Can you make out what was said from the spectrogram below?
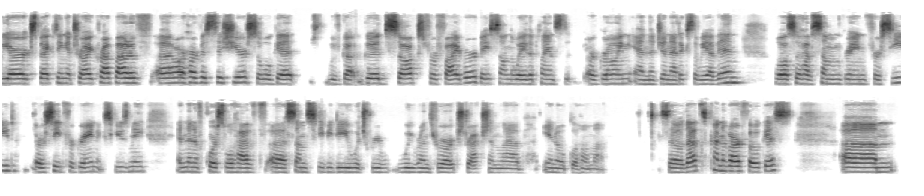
we are expecting a tri crop out of uh, our harvest this year so we'll get we've got good stalks for fiber based on the way the plants are growing and the genetics that we have in. We'll also have some grain for seed or seed for grain excuse me. And then of course we'll have uh, some cbd which we, we run through our extraction lab in oklahoma. So that's kind of our focus. Um,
